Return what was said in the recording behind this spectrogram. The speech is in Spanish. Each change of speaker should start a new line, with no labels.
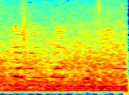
Gracias,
